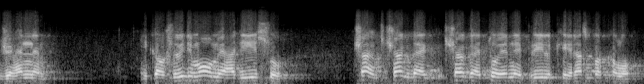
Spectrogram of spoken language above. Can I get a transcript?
džehennem. I kao što vidimo u ovome hadisu, čak, čak, da je, čak ga je to jedne prilike rasplakalo.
